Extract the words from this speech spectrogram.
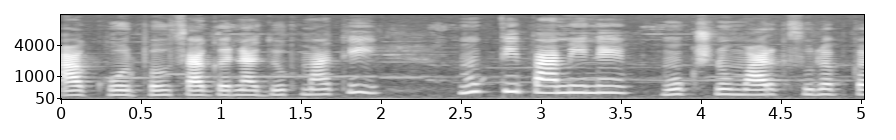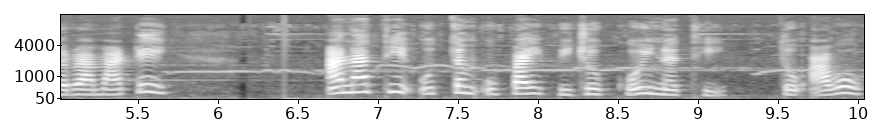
આ ઘોર ભવસાગરના દુઃખમાંથી મુક્તિ પામીને મોક્ષનો માર્ગ સુલભ કરવા માટે આનાથી ઉત્તમ ઉપાય બીજો કોઈ નથી. તો આવો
